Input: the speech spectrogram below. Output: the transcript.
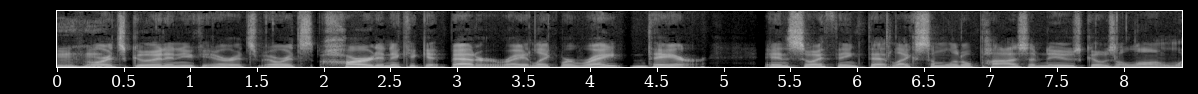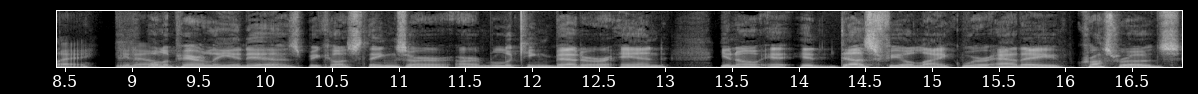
Mhm. or it's good and you can, or it's or it's hard and it could get better. Right? Like we're right there. And so I think that like some little positive news goes a long way. You know. Well, apparently it is because things are, are looking better. And, you know, it, it does feel like we're at a crossroads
